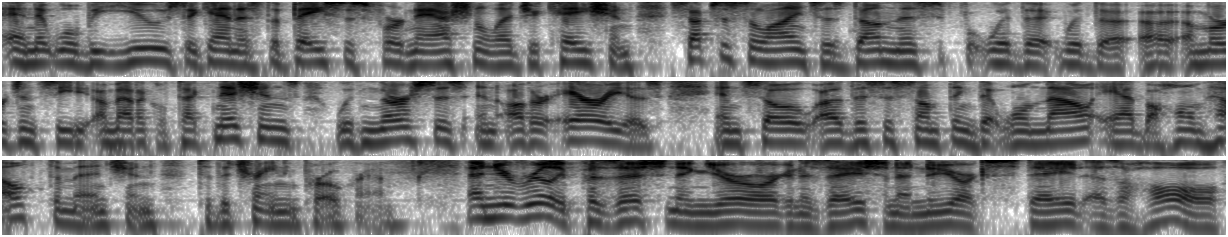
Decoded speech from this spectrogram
and it will be used again as the basis for national education. Sepsis Alliance has done this with the with the uh, emergency uh, medical technicians, with nurses, and other areas, and so uh, this is something that will now add the home health dimension to the training program. And you're really positioning your organization and New York State as a whole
